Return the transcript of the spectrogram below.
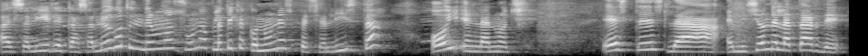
al salir de casa. Luego tendremos una plática con un especialista hoy en la noche. Esta es la emisión de la tarde,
